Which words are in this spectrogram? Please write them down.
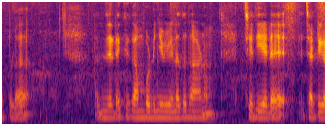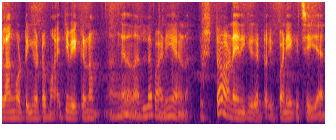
അപ്പോൾ അതിന്റെ ഇടയ്ക്ക് കമ്പൊടിഞ്ഞ് വീണത് കാണും. ചെടിയുടെ ചട്ടികൾ അങ്ങോട്ടും ഇങ്ങോട്ടും മാറ്റി വെക്കണം. അങ്ങനെ നല്ല പണിയാണ്. ഇഷ്ടമാണ് എനിക്ക് കേട്ടോ ഈ പണിയൊക്കെ ചെയ്യാൻ.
